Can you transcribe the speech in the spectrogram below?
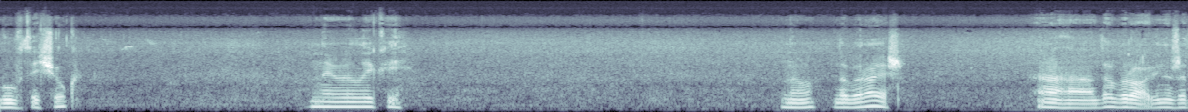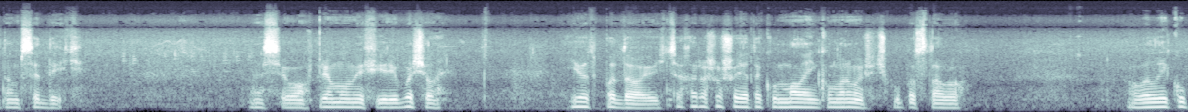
Був течок невеликий. Ну, добираєш? Ага, добрав, він вже там сидить. Ось о, в прямому ефірі, бачили? І відпадають. Це хорошо, що я таку маленьку мармишечку поставив. Велику б.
